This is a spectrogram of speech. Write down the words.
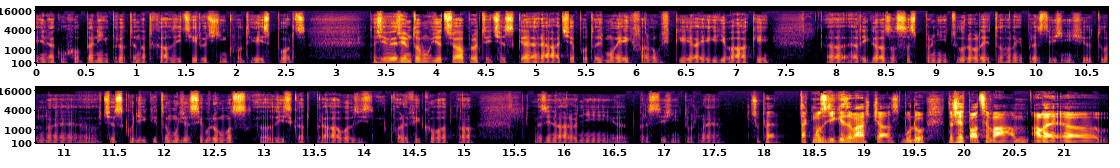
jinak uchopený pro ten nadcházející ročník od EA Sports. Takže věřím tomu, že třeba pro ty české hráče, potažmo jejich fanoušky a jejich diváky, eh, E-liga zase splní tu roli toho nejprestižnějšího turnaje v Česku díky tomu, že si budou moct eh, získat právo kvalifikovat na mezinárodní eh, prestižní turnaje. Super. Tak moc díky za váš čas. Budu držet palce vám, ale uh,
